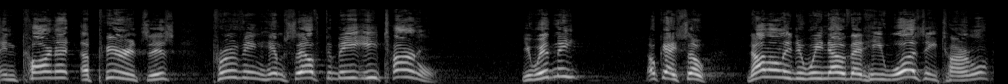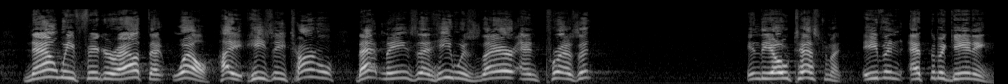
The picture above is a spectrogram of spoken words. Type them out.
incarnate appearances, proving Himself to be eternal. You with me? Okay, so not only do we know that He was eternal, now we figure out that, well, hey, He's eternal. That means that He was there and present in the Old Testament, even at the beginning.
